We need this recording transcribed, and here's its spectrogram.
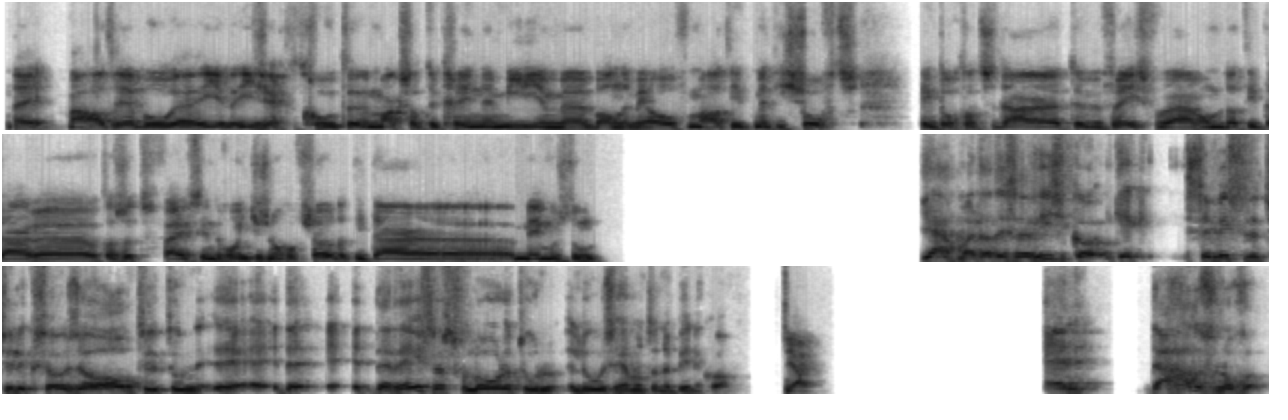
Nee, maar had Red Bull, eh, je, je zegt het goed, eh, Max had natuurlijk geen medium banden meer over. Maar had hij het met die softs, ik denk toch dat ze daar te bevreesd voor waren. Omdat hij daar, wat was het, 25 rondjes nog of zo, dat hij daar mee moest doen. Ja, maar dat is een risico. Kijk, ze wisten natuurlijk sowieso al natuurlijk toen eh, de, de race was verloren toen Lewis Hamilton naar binnen kwam. Ja. En daar hadden ze nog,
